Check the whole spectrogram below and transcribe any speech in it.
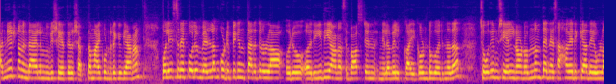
അന്വേഷണം എന്തായാലും ഈ വിഷയത്തിൽ ശക്തമായിക്കൊണ്ടിരിക്കുകയാണ് പോലീസിനെ പോലും വെള്ളം കുടിപ്പിക്കുന്ന തരത്തിലുള്ള ഒരു രീതിയാണ് സെബാസ്റ്റ്യൻ നിലവിൽ കൈക്കൊണ്ടുവരുന്നത്. ചോദ്യം ചെയ്യലിനോടൊന്നും തന്നെ സഹകരിക്കാതെയുള്ള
